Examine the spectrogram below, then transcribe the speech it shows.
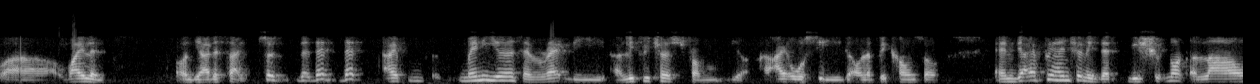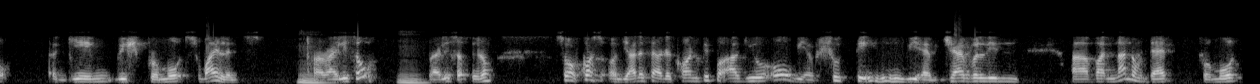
uh, violence on the other side. So that that, that I've many years have read the uh, literatures from the IOC, the Olympic Council, and their apprehension is that we should not allow a game which promotes violence. Mm. Uh, rightly so, Mm. rightly so, you know. So of course, on the other side of the coin, people argue, oh, we have shooting, we have javelin, uh, but none of that promote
